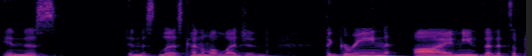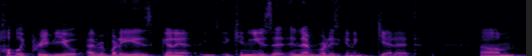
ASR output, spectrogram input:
in this in this list, kind of a legend. The green eye means that it's a public preview. Everybody's gonna can use it and everybody's gonna get it. Um,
